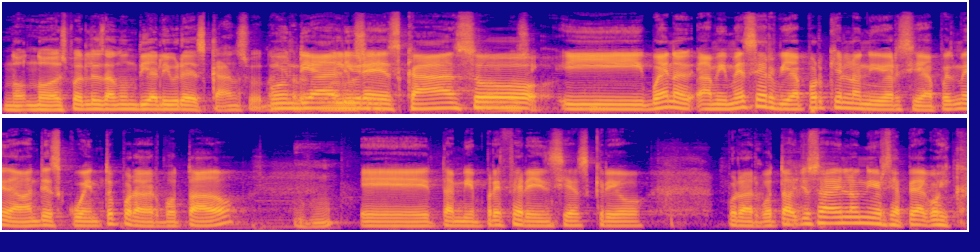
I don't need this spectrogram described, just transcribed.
no, no después les dan un día libre de descanso. ¿no? Un día libre de descanso y bueno, a mí me servía porque en la universidad pues me daban descuento por haber votado. Eh, también preferencias, creo. Por haber votado. Yo estaba en la universidad pedagógica.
